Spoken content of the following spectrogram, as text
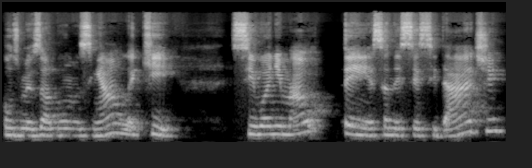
com os meus alunos em aula, é que se o animal tem essa necessidade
